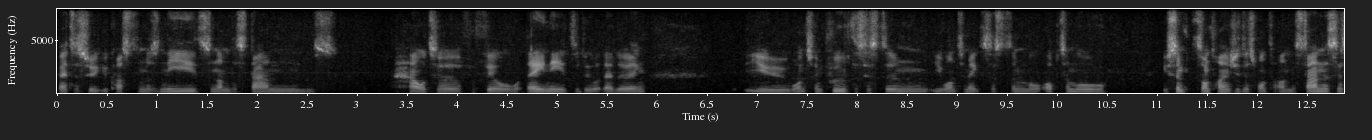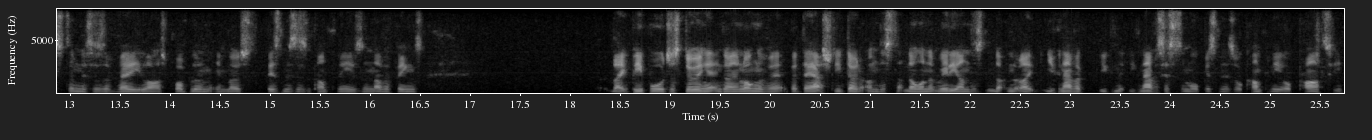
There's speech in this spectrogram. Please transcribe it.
better suit your customers' needs and understands how to fulfill what they need to do what they're doing. You want to improve the system. You want to make the system more optimal. You sim- sometimes you just want to understand the system. This is a very large problem in most businesses and companies and other things. Like people are just doing it and going along with it, but they actually don't understand. No one really understands. Like you can have a you can you can have a system or business or company or party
